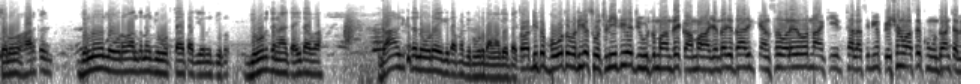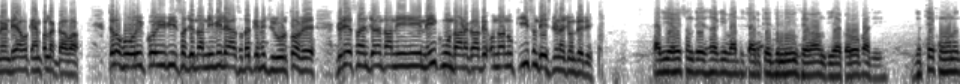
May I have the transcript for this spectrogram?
ਚਲੋ ਹਰ ਇੱਕ ਜਿਹਨੂੰ ਲੋੜਵੰਦ ਨੂੰ ਜ਼ਰੂਰਤ ਹੈ ਭਾਜੀ ਉਹਨੂੰ ਜ਼ਰੂਰ ਦੇਣਾ ਚਾਹੀਦਾ ਵਾ। ਗਾਂ ਵਿੱਚ ਕਿਤੇ ਲੋੜ ਹੋਏਗੀ ਤਾਂ ਆਪਾਂ ਜ਼ਰੂਰ ਦੇਵਾਂਗੇ ਭਾਜੀ। ਤੁਹਾਡੀ ਤਾਂ ਬਹੁਤ ਵਧੀਆ ਸੋਚਣੀ ਕਿ ਇਹ ਜ਼ਰੂਰਤਮੰਦ ਦੇ ਕੰਮ ਆ ਜਾਂਦਾ ਜਿੱਦਾਂ ਅੱਜ ਕੈਂਸਰ ਵਾਲੇ ਔਰ ਨਾ ਕਿ ਥੈਲਾਸੀਮੀਆ ਪੇਸ਼ੈਂਟ ਵਾਸਤੇ ਖੂਨਦਾਨ ਚੱਲਣ ਡਿਆ ਵਾ ਕੈਂਪ ਲੱਗਾ ਵਾ। ਚਲੋ ਹੋਰ ਕੋਈ ਵੀ ਸੱਜਣਦਾਨੀ ਵੀ ਲੈ ਸਕਦਾ ਕਿਸੇ ਨੂੰ ਜ਼ਰੂਰਤ ਹੋਵੇ ਜਿਹੜੇ ਸੱਜਣਦਾਨੀ ਨਹੀਂ ਖੂਨਦਾਨ ਕਰਦੇ ਉਹਨਾਂ ਨੂੰ ਕੀ ਸੰਦੇਸ਼ ਦੇਣਾ ਚਾਹੁੰਦੇ ਜੀ? ਭਾਜੀ ਇਹੋ ਸੰਦੇਸ਼ ਹੈ ਕਿ ਵੱਧ ਚੜ ਕੇ ਜਿੰਨੀ ਵੀ ਸੇਵਾ ਹੁੰਦੀ ਹੈ ਕਰੋ ਭਾਜੀ। ਜਿੱਥੇ ਖੂਨ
